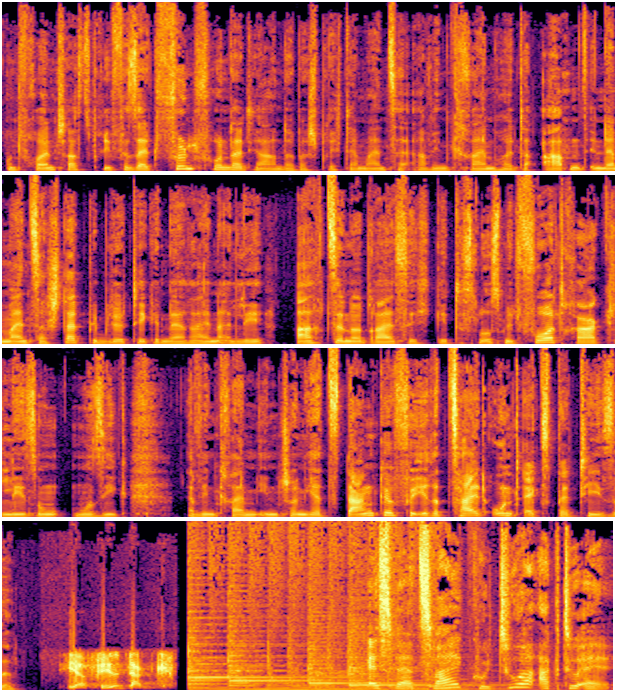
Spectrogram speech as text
und Freundschaftsbriefe seit 500 Jahren. Darüber spricht der Mainzer Erwin Kreim heute Abend in der Mainzer Stadtbibliothek in der Rheinallee. 18.30 Uhr geht es los mit Vortrag, Lesung, Musik. Erwin Kreim, Ihnen schon jetzt danke für Ihre Zeit und Expertise. Ja, vielen Dank. SWR 2 Kultur aktuell.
